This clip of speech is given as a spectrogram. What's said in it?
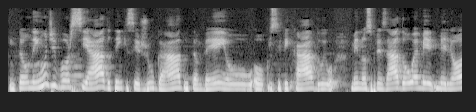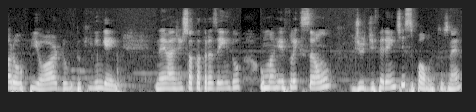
Então, nenhum divorciado tem que ser julgado também, ou, ou crucificado, ou menosprezado, ou é me melhor ou pior do, do que ninguém. Né? A gente só está trazendo uma reflexão de diferentes pontos, né?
